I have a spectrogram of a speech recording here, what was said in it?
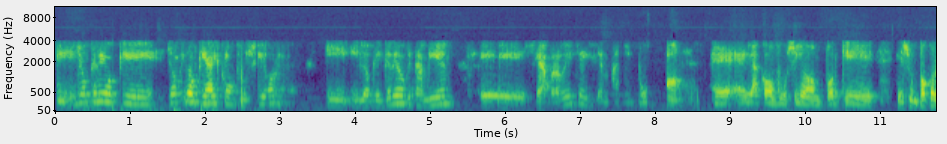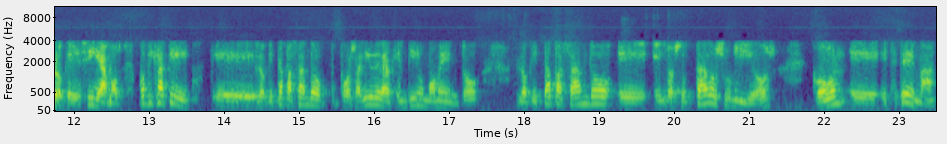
Sí, yo creo que yo creo que hay confusión y, lo que creo que también se aprovecha y se manipula eh, en la confusión, porque es un poco lo que decíamos. Pues fíjate eh, lo que está pasando, por salir de la Argentina un momento, lo que está pasando eh, en los Estados Unidos con eh, este tema.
